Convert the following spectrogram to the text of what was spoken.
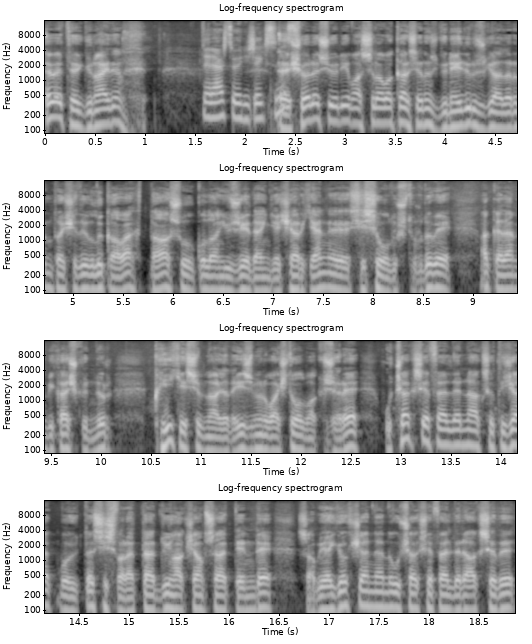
Evet e, günaydın. Neler söyleyeceksiniz? Ee, şöyle söyleyeyim aslına bakarsanız güneyli rüzgarların taşıdığı ılık hava daha soğuk olan yüzeyden geçerken e, sisi oluşturdu ve hakikaten birkaç gündür kıyı kesimlerde de İzmir başta olmak üzere uçak seferlerini aksatacak boyutta sis var. Hatta dün akşam saatlerinde Sabiha Gökçen'den de uçak seferleri aksadı.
